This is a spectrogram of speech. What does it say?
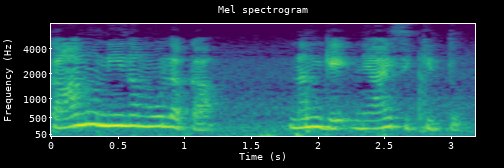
ಕಾನೂನಿನ ಮೂಲಕ ನನಗೆ ನ್ಯಾಯ ಸಿಕ್ಕಿತ್ತು.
